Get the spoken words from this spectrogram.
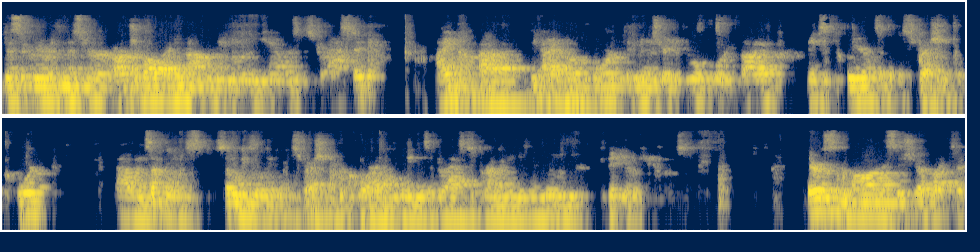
disagree with Mr. Archibald, I do not believe removing cameras is drastic. I, uh, the Idaho Court Administrative Rule forty-five makes it clear it's at the discretion of the court. Uh, when something is so easily at the discretion of the court, I don't believe it's a drastic remedy to remove video cameras. There is some law on this issue I'd like to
